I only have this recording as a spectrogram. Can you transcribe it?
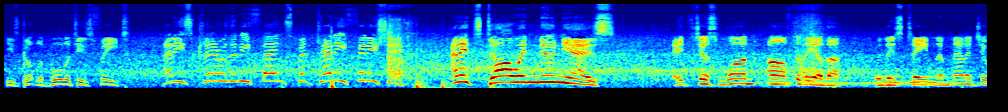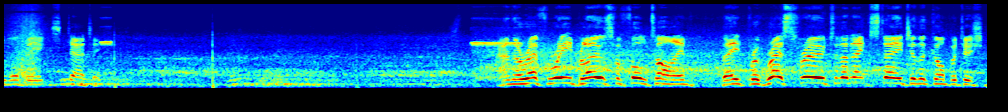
He's got the ball at his feet. And he's clear of the defence, but can he finish it? And it's Darwin Nunez. It's just one after the other. With his team, the manager will be ecstatic. And the referee blows for full time. They progress through to the next stage of the competition.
